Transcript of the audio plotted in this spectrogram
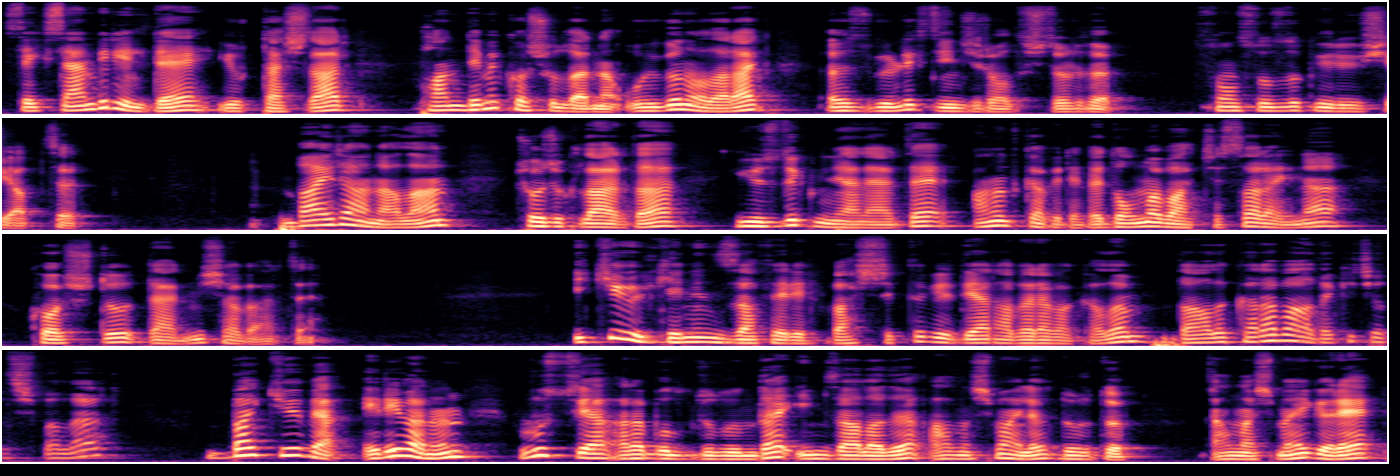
81 ilde yurttaşlar pandemi koşullarına uygun olarak özgürlük zinciri oluşturdu. Sonsuzluk yürüyüşü yaptı. Bayrağını alan Çocuklar da yüzlük ninelerde Anıtkabir'e ve Dolmabahçe Sarayı'na koştu denmiş haberde. İki ülkenin zaferi başlıklı bir diğer habere bakalım. Dağlı Karabağ'daki çatışmalar Bakü ve Erivan'ın Rusya arabuluculuğunda imzaladığı anlaşmayla durdu. Anlaşmaya göre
